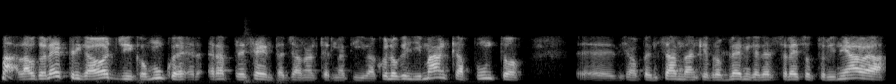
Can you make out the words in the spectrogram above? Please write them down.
Ma l'auto elettrica oggi comunque rappresenta già un'alternativa. Quello che gli manca appunto, eh, diciamo, pensando anche ai problemi che adesso lei sottolineava,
